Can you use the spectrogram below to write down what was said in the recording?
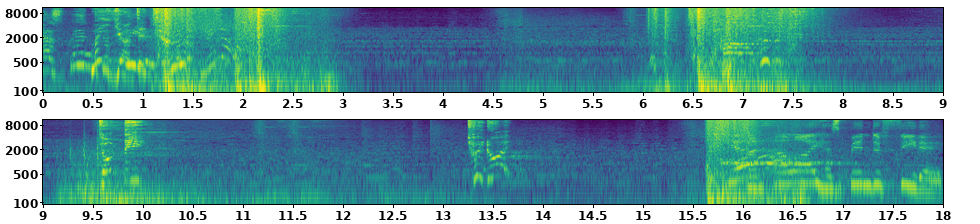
has been ไม่อยากจะ defeated. เชื่อ โจมตี ช่วยด้วย An ally has been defeated.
